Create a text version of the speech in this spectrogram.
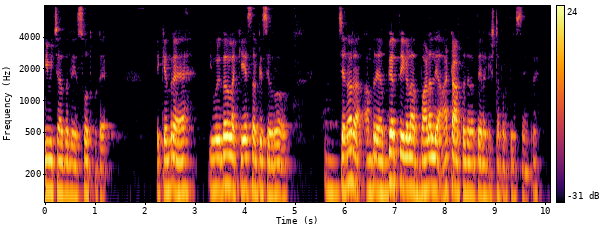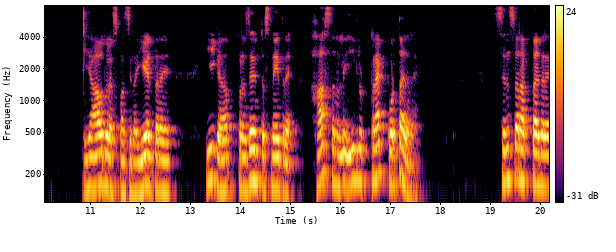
ಈ ವಿಚಾರದಲ್ಲಿ ಸೋತ್ಬಿಟ್ಟೆ. ಏಕೆಂದರೆ ಇವರಿದ್ದಾರಲ್ಲ K S R T C ಅವರು, ಜನರ, ಅಂದರೆ ಅಭ್ಯರ್ಥಿಗಳ ಬಾಳಲ್ಲಿ ಆಟ ಆಡ್ತಾ ಇದ್ದಾರೆ ಅಂತ ಹೇಳಕ್ಕೆ ಇಷ್ಟಪಡ್ತೀನಿ ಸ್ನೇಹಿತರೆ. ಯಾವುದು ರೆಸ್ಪಾನ್ಸ್ ಇಲ್ಲ, ಹೇಳ್ತಾರೆ. ಈಗ ಪ್ರೆಸೆಂಟ್ ಸ್ನೇಹಿತರೆ, ಹಾಸನಲ್ಲಿ ಈಗಲೂ ಟ್ರ್ಯಾಕ್ ಕೊಡ್ತಾ ಇದ್ದಾರೆ. ಸೆನ್ಸರ್ ಆಗ್ತಾ ಇದ್ದಾರೆ.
